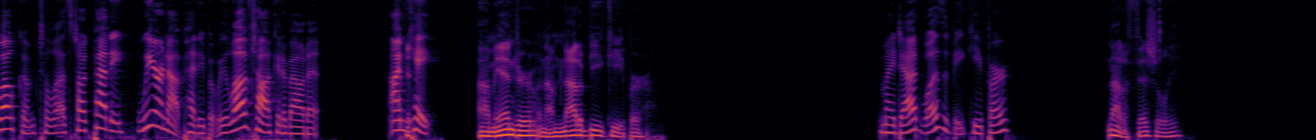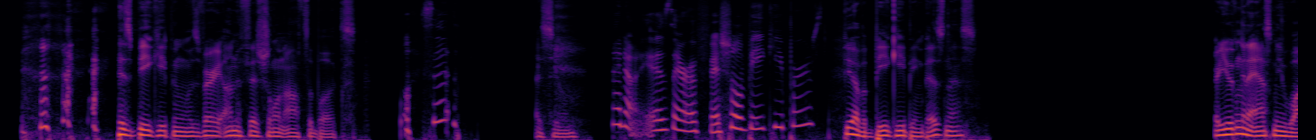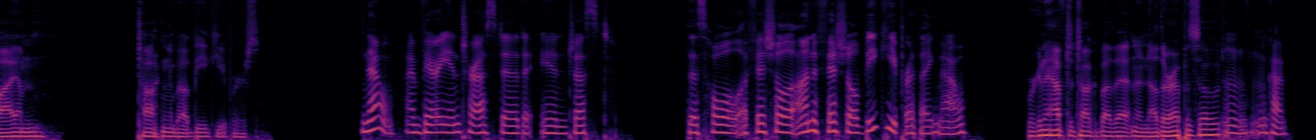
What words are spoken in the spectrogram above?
Welcome to Let's Talk Petty. We are not petty, but we love talking about it. I'm Kate. I'm Andrew, and I'm not a beekeeper. My dad was a beekeeper. Not officially. His beekeeping was very unofficial and off the books, Was it? I assume. I don't. Is there official beekeepers? If you have a beekeeping business. Are you even going to ask me why I'm talking about beekeepers? No, I'm very interested in just this whole official, unofficial beekeeper thing now. We're going to have to talk about that in another episode Mm, okay.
